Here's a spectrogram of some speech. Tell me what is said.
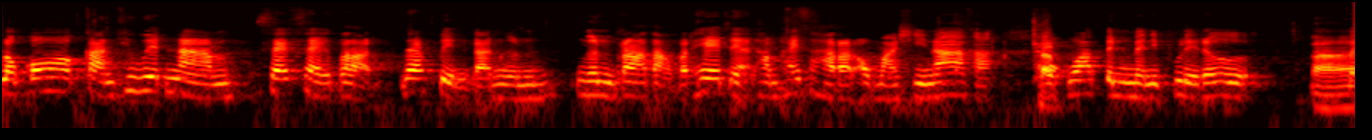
แล้วก็การที่เวียดนามแทรกแซงตลาดแลกเปลี่ยนการเงินเงินตราต่างประเทศเนี่ยทำให้สหรัฐออกมาชี้หน้าค่ะครับบอกว่าเป็น manipulator อ่าไป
